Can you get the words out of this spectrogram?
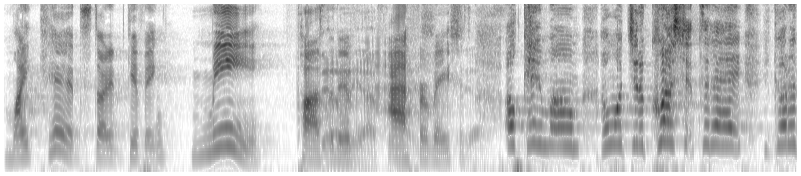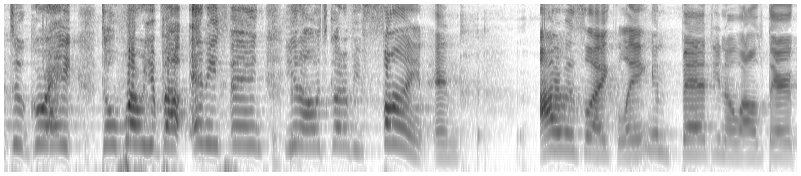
my kids started giving me positive Daily affirmations. affirmations, yes. Okay, mom, I want you to crush it today. You're gonna do great. Don't worry about anything. You know, it's gonna be fine. And I was like laying in bed, you know, while they're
